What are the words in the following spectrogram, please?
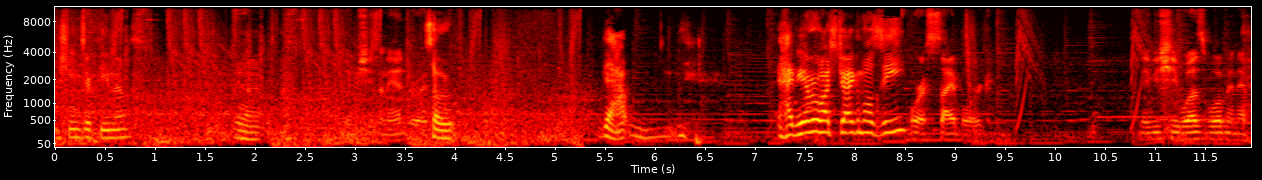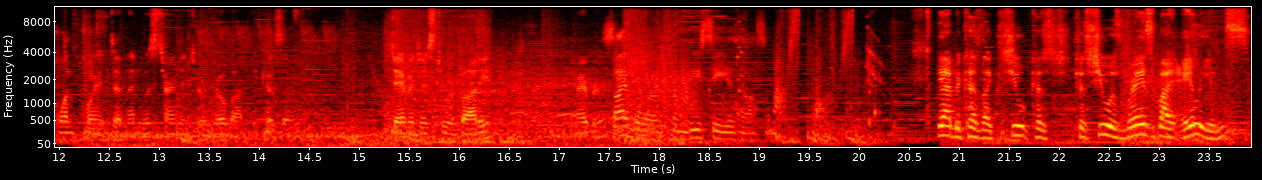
machines are females. Yeah. Maybe she's an android. So, yeah. Have you ever watched Dragon Ball Z? or a cyborg. Maybe she was woman at one point and then was turned into a robot because of damages to her body. Remember? Cyborg from DC is awesome. Yeah, because like she, because because she was raised by aliens.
